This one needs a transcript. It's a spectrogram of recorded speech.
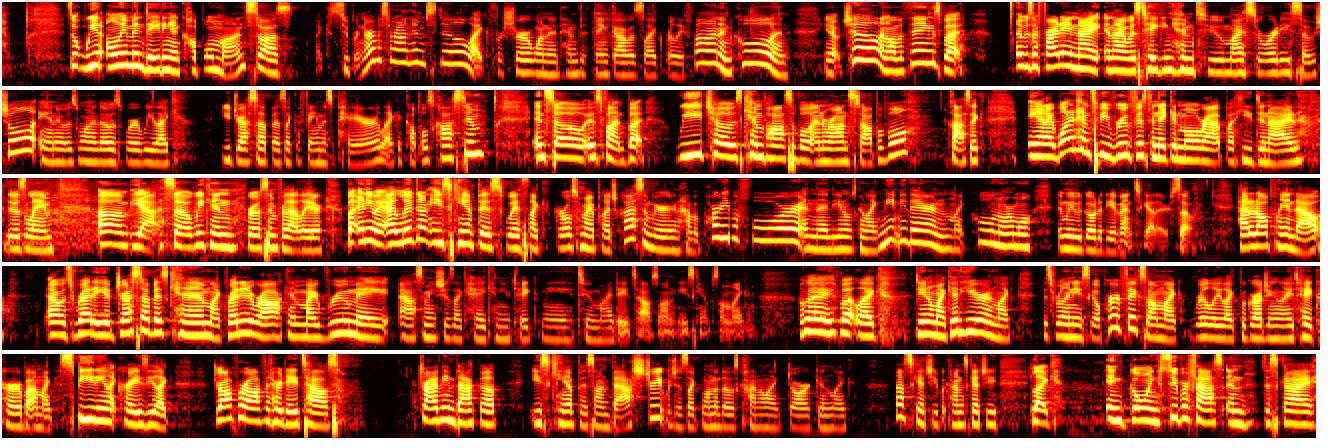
So we had only been dating a couple months, so I was like super nervous around him still, like for sure wanted him to think I was like really fun and cool and you know chill and all the things, but it was a Friday night and I was taking him to my sorority social and it was one of those where we like you dress up as like a famous pair, like a couple's costume. And so it was fun. But we chose Kim Possible and Ron Stoppable, classic. And I wanted him to be Rufus the Naked Mole Rat, but he denied. It was lame. Um, yeah, so we can roast him for that later. But anyway, I lived on East Campus with like girls from my pledge class, and we were gonna have a party before, and then Dino was gonna like meet me there, and like cool, normal. Then we would go to the event together. So had it all planned out. I was ready, dressed up as Kim, like ready to rock. And my roommate asked me, she's like, hey, can you take me to my date's house on East Campus? I'm like, okay, but like Daniel might get here and like this really needs to go perfect. So I'm like really like begrudgingly take her, but I'm like speeding like crazy, like drop her off at her date's house, driving back up East Campus on Bass Street, which is like one of those kind of like dark and like not sketchy, but kind of sketchy, like and going super fast. And this guy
